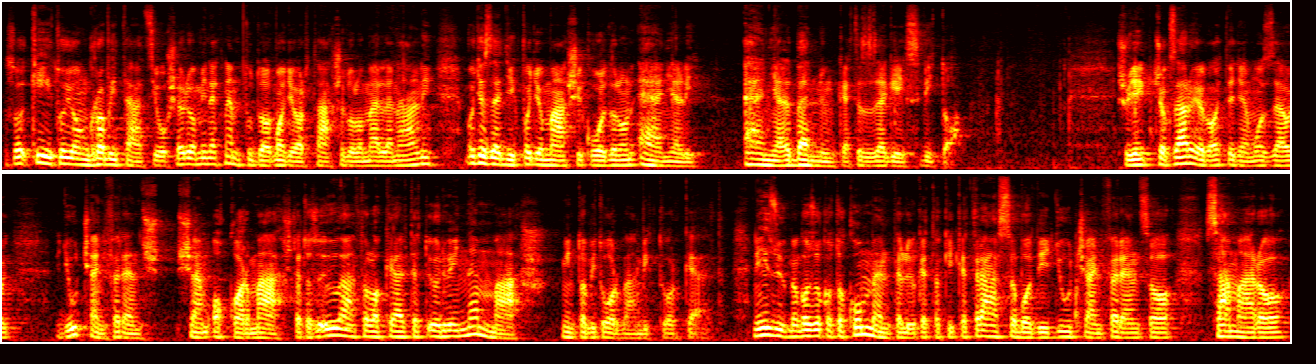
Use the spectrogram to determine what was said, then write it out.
Az két olyan gravitációs erő, aminek nem tud a magyar társadalom ellenállni, vagy az egyik vagy a másik oldalon elnyeli. Elnyel bennünket ez az egész vita. És ugye csak zárójelbe hagyd tegyem hozzá, hogy Gyurcsány Ferenc sem akar más. Tehát az ő általa keltett örvény nem más, mint amit Orbán Viktor kelt. Nézzük meg azokat a kommentelőket, akiket rászabadít Gyurcsány Ferenc a számára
